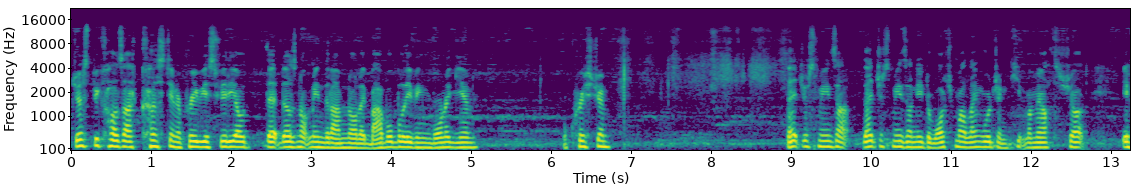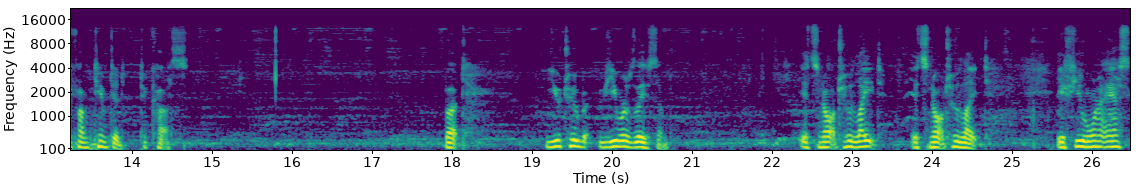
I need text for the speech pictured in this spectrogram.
Just because I cussed in a previous video, that does not mean that I'm not a Bible-believing, born-again or Christian. That just means I that just means I need to watch my language and keep my mouth shut if I'm tempted to cuss. But YouTube viewers listen. It's not too late. It's not too late if you want to ask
